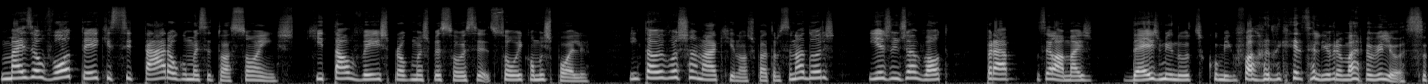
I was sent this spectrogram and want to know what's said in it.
Mas eu vou ter que citar algumas situações que talvez para algumas pessoas soe como spoiler. Então, eu vou chamar aqui nossos patrocinadores e a gente já volta para, sei lá, mais 10 minutos comigo falando que esse livro é maravilhoso.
